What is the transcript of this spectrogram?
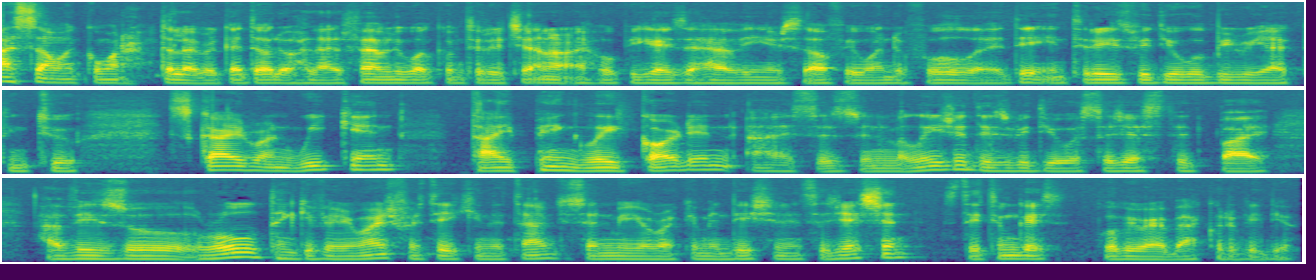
Assalamualaikum warahmatullahi wabarakatuh. Hello halal family. Welcome to the channel. I hope you guys are having yourself a wonderful uh, day. In today's video we'll be reacting to Skyrun Weekend Taiping Lake Garden as is in Malaysia. This video was suggested by Havizul Roll thank you very much for taking the time to send me your recommendation and suggestion. Stay tuned guys. We'll be right back with a video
